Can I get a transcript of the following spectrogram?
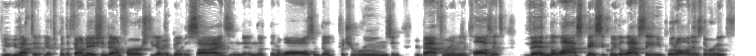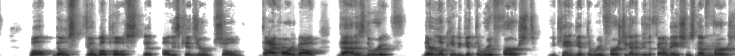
You, you have to you have to put the foundation down first. You got right. to build the sides and, and the and the walls and build put your rooms and your bathrooms and closets then the last, basically, the last thing you put on is the roof. Well, those field goal posts that all these kids are so diehard about, that is the roof. They're looking to get the roof first. You can't get the roof first. You got to do the foundation stuff mm. first.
